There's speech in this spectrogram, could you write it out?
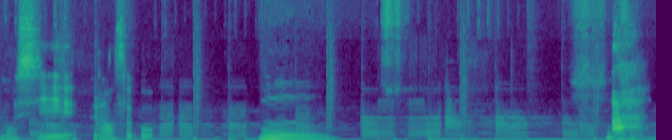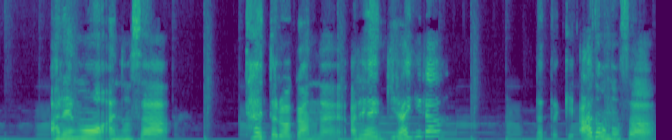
楽しい。フランス語。うん。あ、あれもあのさ、タイトルわかんない。あれ、ギラギラ？だったっけ？アドのさ、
